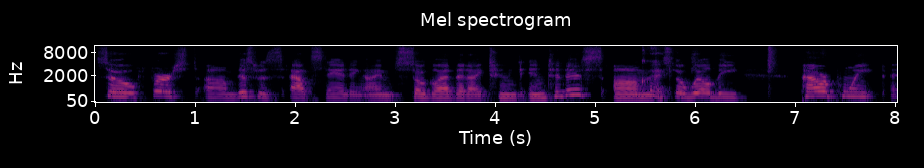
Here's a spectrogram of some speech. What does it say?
So first, um, this was outstanding. I'm so glad that I tuned into this. Um, Good. so will the PowerPoint uh,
